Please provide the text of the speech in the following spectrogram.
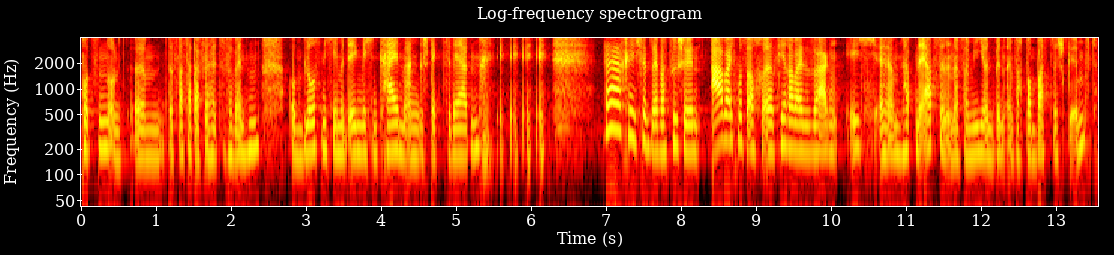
putzen und ähm, das Wasser dafür halt zu verwenden, um bloß nicht hier mit irgendwelchen Keimen angesteckt zu werden. Ach, ich finde es einfach zu schön. Aber ich muss auch äh, fairerweise sagen, ich ähm, habe eine Ärztin in der Familie und bin einfach bombastisch geimpft.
